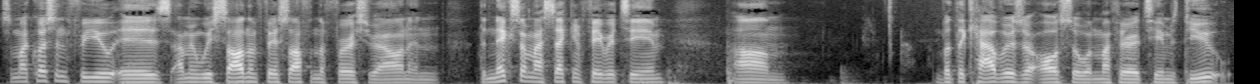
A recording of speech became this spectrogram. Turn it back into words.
so my question for you is: I mean, we saw them face off in the first round, and the Knicks are my second favorite team. Um, but the Cavaliers are also one of my favorite teams. Do you?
